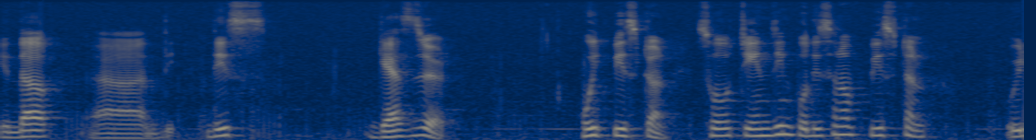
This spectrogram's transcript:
in the, uh, the this gas jet with piston. So change in position of piston will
